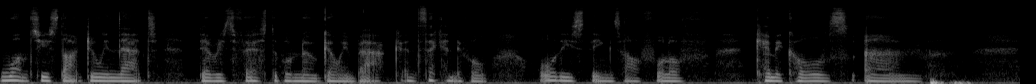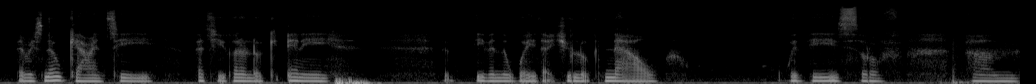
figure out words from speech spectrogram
once you start doing that, there is first of all no going back, and second of all, all these things are full of chemicals. Um, there is no guarantee that you're going to look any, even the way that you look now, with these sort of um,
